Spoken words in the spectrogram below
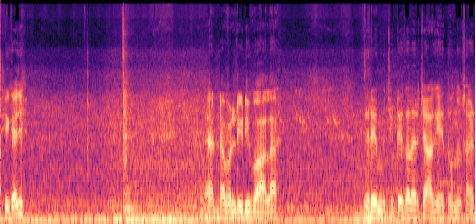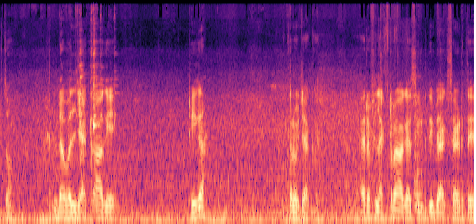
ਠੀਕ ਹੈ ਜੀ? ਇਹ ਡਬਲ ਡੀਡੀ ਬਾਲ ਆ, ਰਿਮ ਚਿੱਟੇ ਕਲਰ ਚ ਆ ਗਏ ਦੋਨੋਂ ਸਾਈਡ ਤੋਂ ਡਬਲ ਜੈਕ ਆ ਗਏ, ਠੀਕ ਆ? ਕਰੋ ਚੈੱਕ ਰਿਫਲੈਕਟਰ ਆ ਗਿਆ ਸੀਟ ਦੀ ਬੈਕ ਸਾਈਡ ਤੇ,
